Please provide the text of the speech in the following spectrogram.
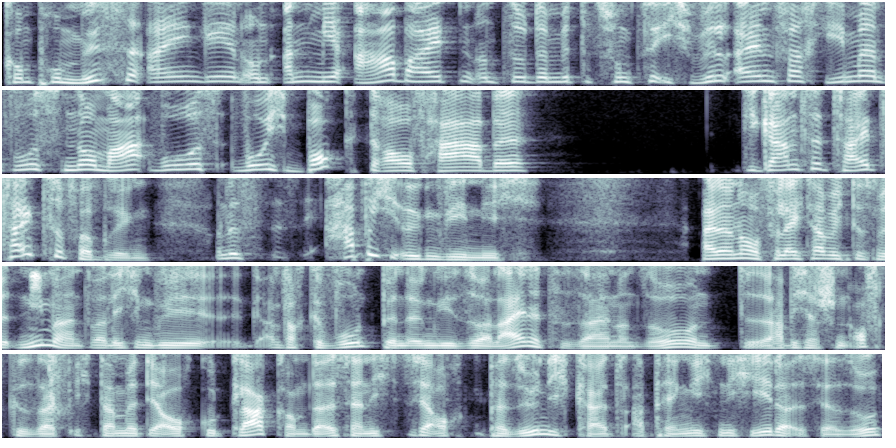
Kompromisse eingehen und an mir arbeiten und so, damit es funktioniert. Ich will einfach jemand, wo es normal, wo es, wo ich Bock drauf habe, die ganze Zeit Zeit zu verbringen. Und das, das habe ich irgendwie nicht. I don't know, vielleicht habe ich das mit niemand, weil ich irgendwie einfach gewohnt bin, irgendwie so alleine zu sein und so. Und äh, habe ich ja schon oft gesagt, ich damit ja auch gut klarkomme. Da ist ja nicht, ist ja auch persönlichkeitsabhängig, nicht jeder ist ja so.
